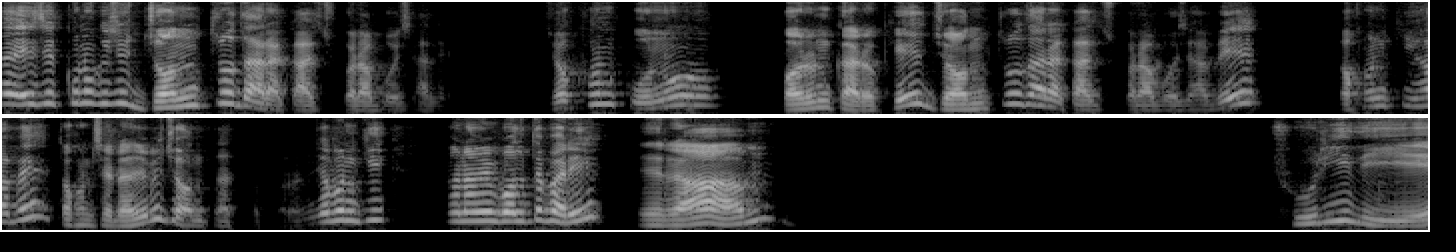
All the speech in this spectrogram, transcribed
না এই যে কোনো কিছু যন্ত্র দ্বারা কাজ করা বোঝালে। যখন কোনো করণ কারকে যন্ত্র দ্বারা কাজ করা বোঝাবে তখন কি হবে? তখন সেটা হবে যন্ত্রাত্মকরণ যেমন কি, যেমন আমি বলতে পারি রাম ছুরি দিয়ে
